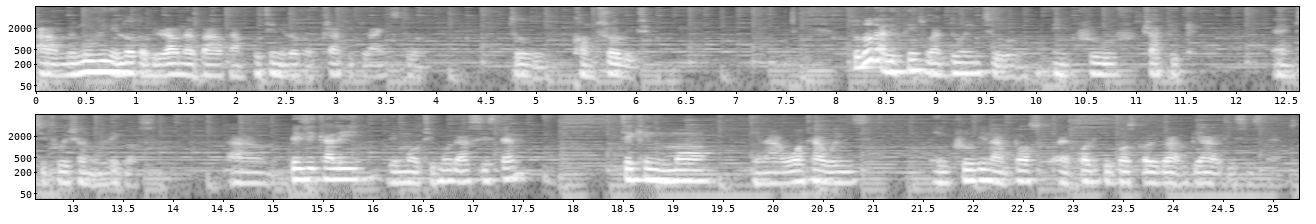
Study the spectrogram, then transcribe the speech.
um, removing a lot of the roundabout and putting a lot of traffic lights to, to control it. So those are the things we're doing to improve traffic um, situation in Lagos. Um, basically, the multimodal system, taking more in our waterways, improving our bus uh, quality bus corridor and BRT systems,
